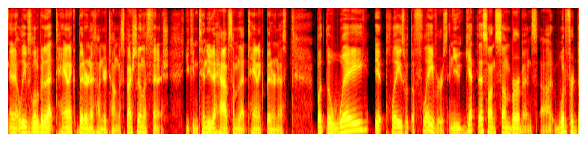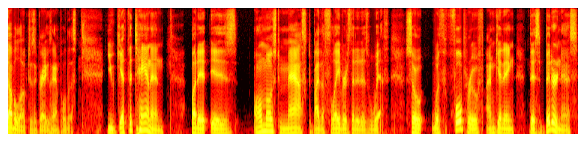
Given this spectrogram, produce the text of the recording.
and it leaves a little bit of that tannic bitterness on your tongue, especially on the finish. You continue to have some of that tannic bitterness. But the way it plays with the flavors, and you get this on some bourbons, uh, Woodford Double Oaked is a great example of this. You get the tannin, but it is almost masked by the flavors that it is with. So with Full Proof, I'm getting this bitterness,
